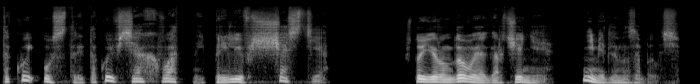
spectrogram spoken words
такой острый, такой всеохватный прилив счастья, что ерундовое огорчение немедленно забылось.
